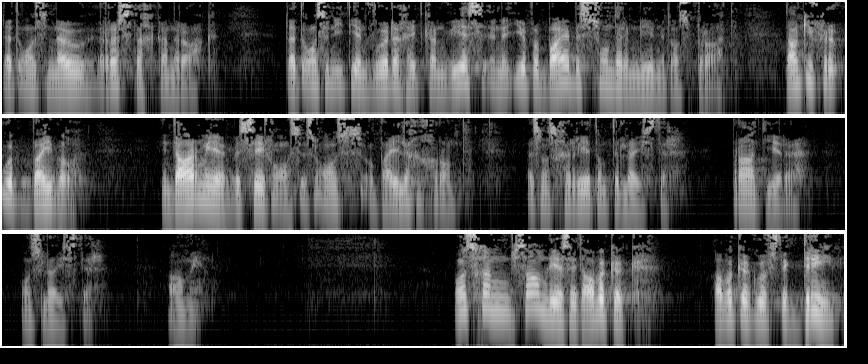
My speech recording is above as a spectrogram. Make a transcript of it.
dat ons nou rustig kan raak. Dat ons in u teenwoordigheid kan wees en u op 'n baie besondere manier met ons praat. Dankie vir 'n oop Bybel. En daarmee besef ons is ons op heilige grond. Is ons gereed om te luister. Praat Here, ons luister. Amen. Ons gaan saam lees uit Habakuk. Habakuk hoofstuk 3.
